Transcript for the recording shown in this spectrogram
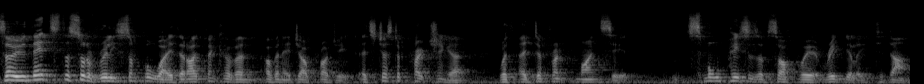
So that's the sort of really simple way that I think of an, of an agile project. It's just approaching it with a different mindset. Small pieces of software regularly to done.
